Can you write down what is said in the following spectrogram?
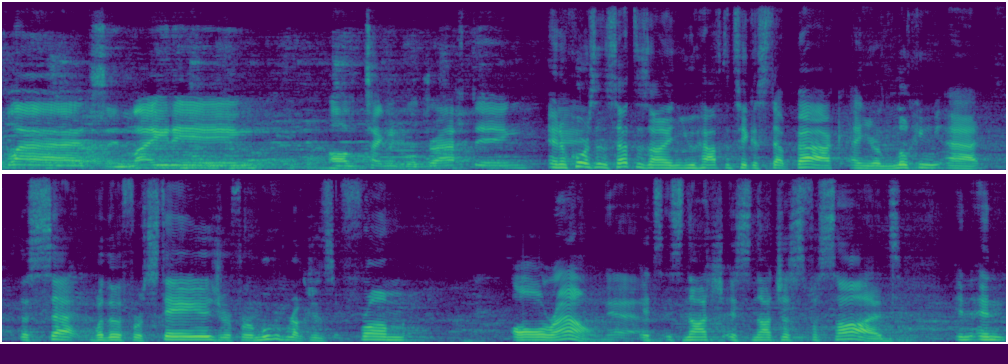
flats and lighting, all the technical drafting. And of course, in set design, you have to take a step back and you're looking at the set, whether for stage or for movie productions, from all around. Yeah. It's, it's, not, it's not just facades. And, and,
